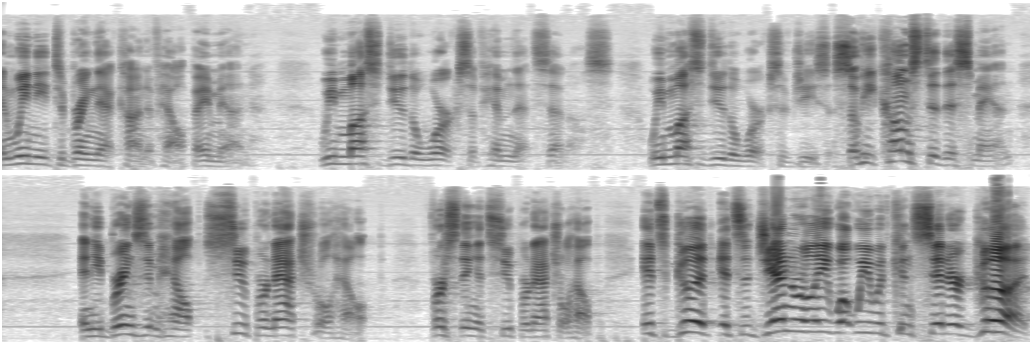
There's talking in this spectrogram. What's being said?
And we need to bring that kind of help. Amen. We must do the works of him that sent us. We must do the works of Jesus. So he comes to this man and he brings him help, supernatural help. First thing, it's supernatural help. It's good. It's generally what we would consider good.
